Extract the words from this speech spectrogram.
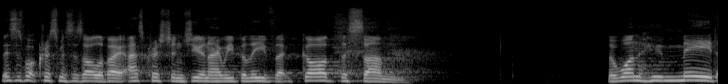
This is what Christmas is all about. As Christians, you and I, we believe that God the Son, the one who made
